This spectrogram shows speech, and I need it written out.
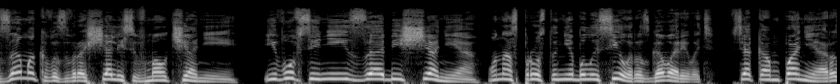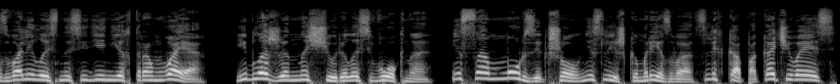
замок возвращались в молчании. И вовсе не из-за обещания, у нас просто не было сил разговаривать. Вся компания развалилась на сиденьях трамвая и блаженно щурилась в окна. И сам Мурзик шел не слишком резво, слегка покачиваясь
